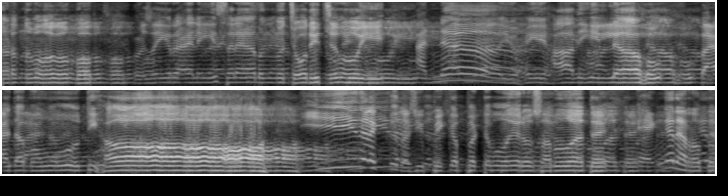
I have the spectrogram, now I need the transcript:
നടന്നു പോകുമ്പോ ഉസൈർ അലി ഇസ്ലാം അങ്ങ് ചോദിച്ചു പോയി അന്നാ യുഹീ ഹാദിഹില്ലാഹു ബഅദ മൗതിഹാ ഈ നിലയ്ക്ക് നശിപ്പിക്കപ്പെട്ടു പോയ ഒരു സമൂഹത്തെ എങ്ങനെ റബ്ബ്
